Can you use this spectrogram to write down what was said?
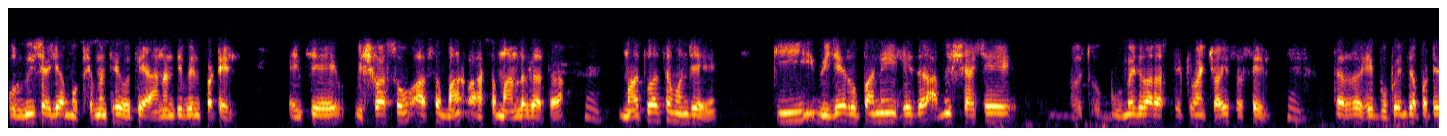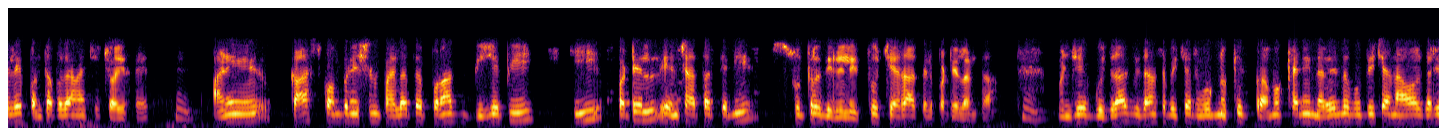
पूर्वीच्या ज्या मुख्यमंत्री होते आनंदीबेन पटेल यांचे विश्वासू असं असं मानलं जातं. महत्वाचं म्हणजे की विजय रुपानी हे जर अमित शहाचे उमेदवार असतील किंवा चॉईस असेल. तर हे भूपेंद्र पटेल हे पंतप्रधानाची चॉईस आहेत. आणि कास्ट कॉम्बिनेशन पाहिलं तर पुन्हा बीजेपी ही पटेल यांच्या हातात त्यांनी सूत्र दिलेली तो चेहरा असेल पटेलांचा. म्हणजे गुजरात विधानसभेच्या निवडणुकीत प्रामुख्याने नरेंद्र मोदीच्या नावावर जरी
